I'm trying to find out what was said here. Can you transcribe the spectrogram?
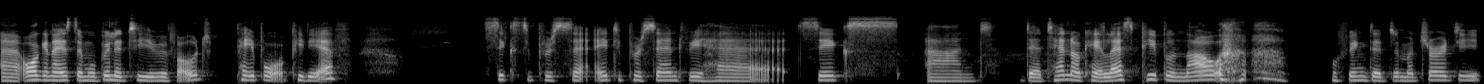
uh, organize the mobility without paper or PDF. 60%, 80% we had six and there 10. Okay, less people now who think that the majority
